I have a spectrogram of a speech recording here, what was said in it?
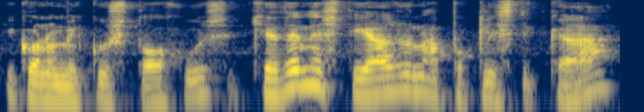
οικονομικούς στόχους και δεν εστιάζουν αποκλειστικά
